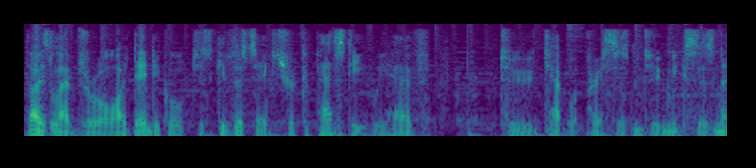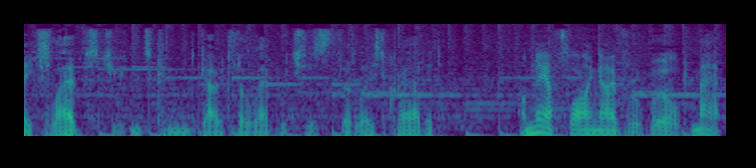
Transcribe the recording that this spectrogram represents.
Those labs are all identical, just gives us extra capacity. We have two tablet presses and two mixers in each lab. Students can go to the lab which is the least crowded. I'm now flying over a world map.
